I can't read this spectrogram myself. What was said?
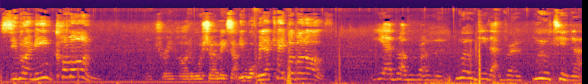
See what I mean? Come on! I'll train harder, we'll show him exactly what we are capable of! Yeah, brother, brother. We'll do that, bro. We'll do that.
